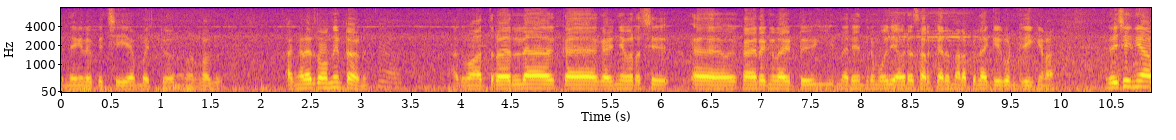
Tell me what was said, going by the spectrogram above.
എന്തെങ്കിലുമൊക്കെ ചെയ്യാൻ പറ്റുമോ എന്നുള്ളത് അങ്ങനെ തോന്നിയിട്ടാണ്. അതുമാത്രമല്ല കഴിഞ്ഞ കുറച്ച് കാര്യങ്ങളായിട്ട് ഈ നരേന്ദ്രമോദി അവരുടെ സർക്കാർ നടപ്പിലാക്കിക്കൊണ്ടിരിക്കണം. എന്ന് വെച്ച് കഴിഞ്ഞാൽ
